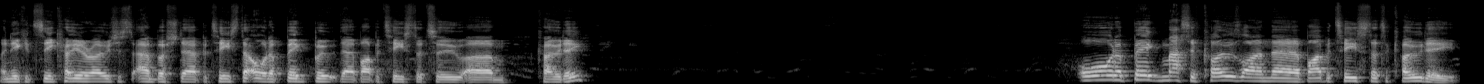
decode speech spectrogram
And you can see Cody just ambushed there. Batista. Oh, and a big boot there by Batista to um, Cody. Oh, the big, massive clothesline there by Batista to Cody.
